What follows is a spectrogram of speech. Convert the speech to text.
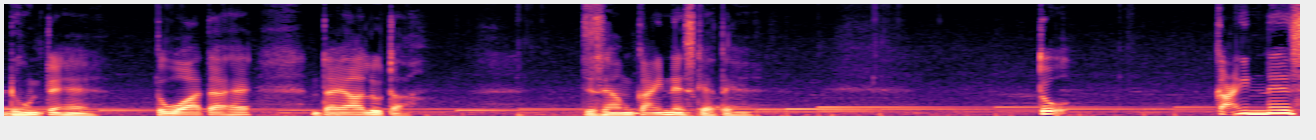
ढूंढते हैं तो वो आता है दयालुता, जिसे हम काइंडनेस कहते हैं। तो काइंडनेस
